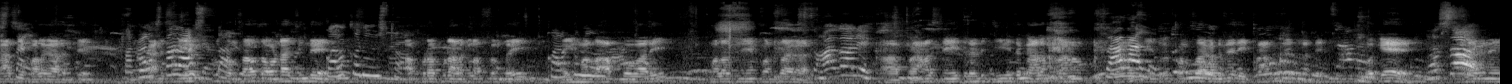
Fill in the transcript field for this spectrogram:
కాసేపు ఇప్పుడు కొనసాగుతూ ఉండాల్సిందే. అప్పుడప్పుడు అలకలు వస్తుంటాయి. అవి మళ్ళీ ఆపుకోవాలి. మళ్ళీ స్నేహం కొనసాగాలి. ఆ ప్రాణ స్నేహితులు అంటే జీవితకాలం ప్రాణం. ప్రాణ స్నేహితులు కొనసాగడమే అది ప్రాణ స్నేహితులు అంటే. ఓకే? అలాగనే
